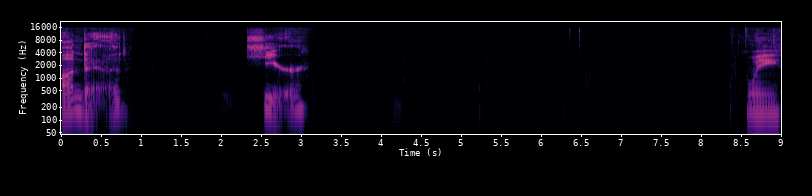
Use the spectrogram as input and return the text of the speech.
Undead. Here. Can we...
